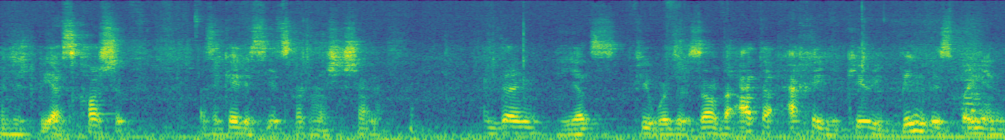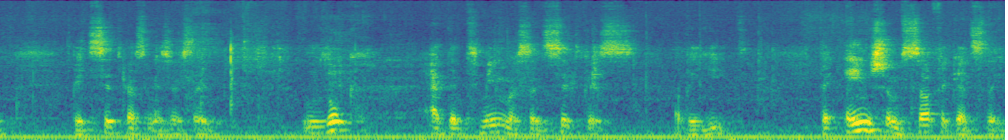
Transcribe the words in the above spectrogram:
And just be as choshev as a kedes Yitzchak Rosh Hashanah. And then he adds a few words of his own. Va'ata achi yikiri bin bisbayin bit sitkas mesesei. Look at the tmimus and sitkas of a yid. The ancient suffix atzli.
